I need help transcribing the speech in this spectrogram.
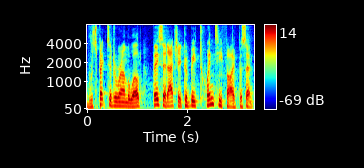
respected around the world, they said actually it could be 25%.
